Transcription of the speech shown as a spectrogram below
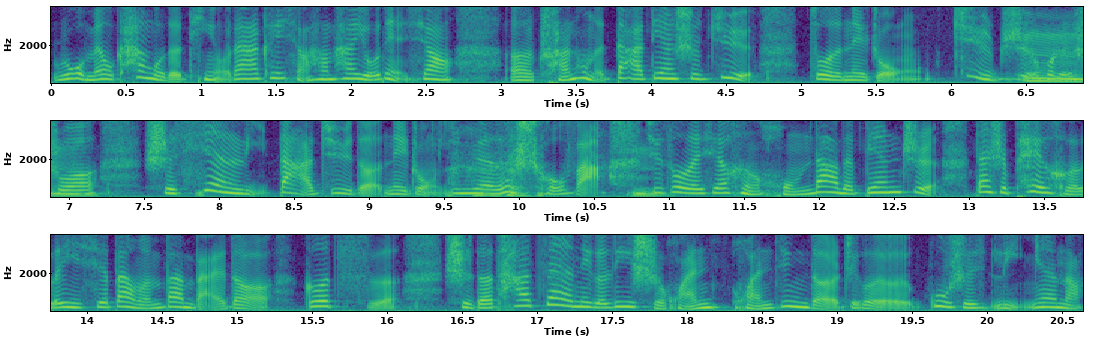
如果没有看过的听友，大家可以想象，它有点像，呃，传统的大电视剧做的那种剧制，或者说是献礼大剧的那种音乐的手法，去做了一些很宏大的编制，但是配合了一些半文半白的歌词，使得它在那个历史环环境的这个故事里面呢，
